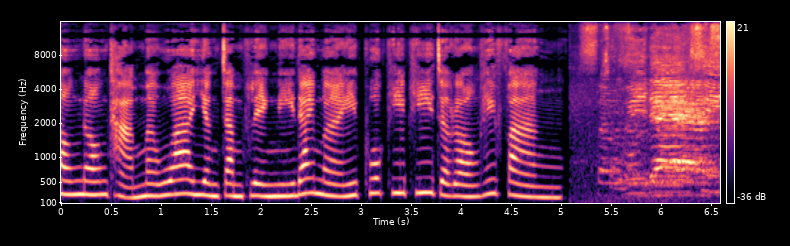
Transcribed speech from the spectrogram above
น้องๆถามมาว่ายังจำเพลงนี้ได้ไหม พวกพี่ๆจะร้องให้ฟังสวีเดง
